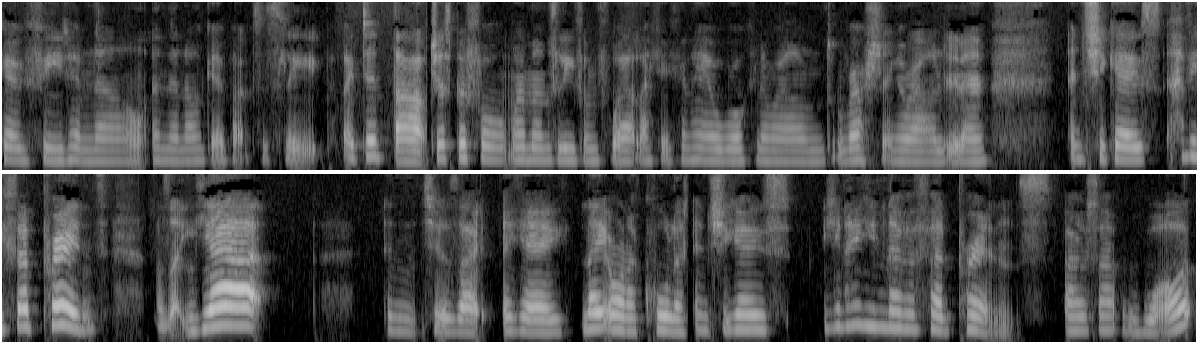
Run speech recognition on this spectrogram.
go feed him now and then I'll go back to sleep. I did that just before my mum's leaving for work, like I can hear her walking around, rushing around, you know. And she goes, Have you fed Prince? I was like, Yeah. And she was like, Okay. Later on, I call her and she goes, You know, you never fed Prince. I was like, What?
